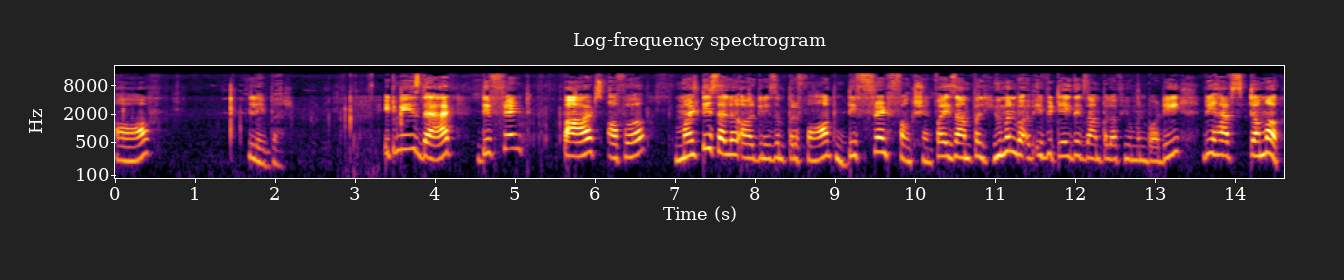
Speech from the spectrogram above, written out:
of labor. It means that different parts of a multicellular organism perform different function. For example, human if we take the example of human body, we have stomach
